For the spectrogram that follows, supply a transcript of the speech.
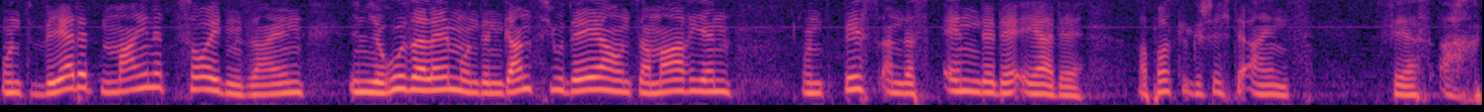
und werdet meine Zeugen sein in Jerusalem und in ganz Judäa und Samarien und bis an das Ende der Erde. Apostelgeschichte 1, Vers 8.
